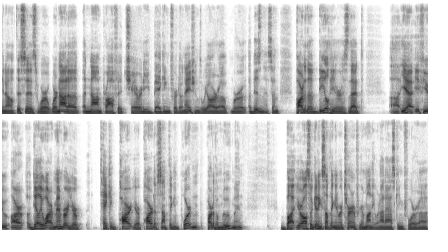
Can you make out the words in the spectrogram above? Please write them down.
You know, this is we're we're not a, a nonprofit charity begging for donations. We are a we're a business, and part of the deal here is that, uh, yeah, if you are a Daily Wire member, you're taking part. You're part of something important, part of a movement, but you're also getting something in return for your money. We're not asking for, uh,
